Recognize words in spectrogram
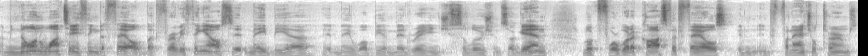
I mean, no one wants anything to fail, but for everything else, it may be a, it may well be a mid-range solution. So again, look for what it costs if it fails in, in financial terms,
